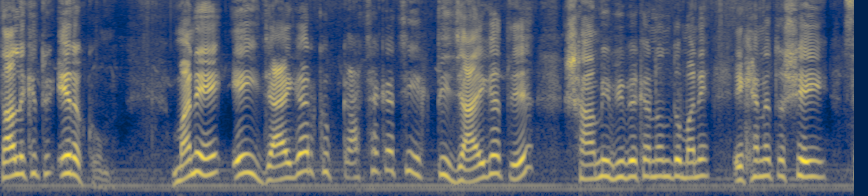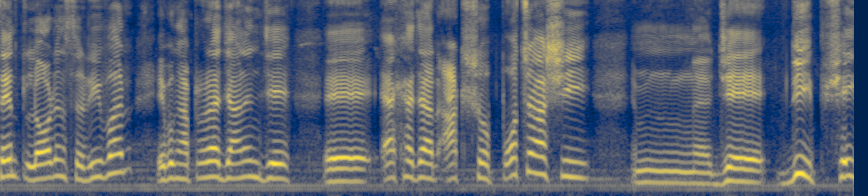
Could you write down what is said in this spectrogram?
তাহলে কিন্তু এরকম। মানে এই জায়গার খুব কাছাকাছি একটি জায়গাতে স্বামী বিবেকানন্দ মানে এখানে তো সেই সেন্ট লরেন্স রিভার এবং আপনারা জানেন যে এক হাজার আটশো পঁচাশি যে দ্বীপ, সেই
